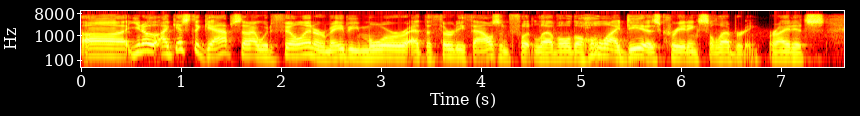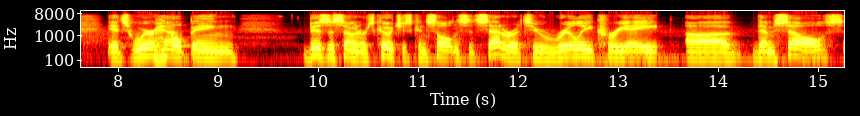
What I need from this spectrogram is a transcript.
Uh, you know, I guess the gaps that I would fill in are maybe more at the thirty thousand foot level. The whole idea is creating celebrity, right? It's it's we're helping business owners, coaches, consultants, et cetera, to really create uh, themselves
